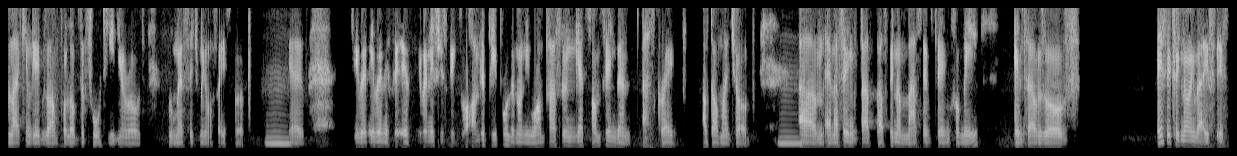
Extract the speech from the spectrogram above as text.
like in the example of the 14 year old who messaged me on Facebook. Mm. Yeah. Even even if, it, even if you speak to 100 people and only one person gets something, then that's great. I've done my job. Mm. Um, and I think that's that's been a massive thing for me in terms of basically knowing that it's it's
